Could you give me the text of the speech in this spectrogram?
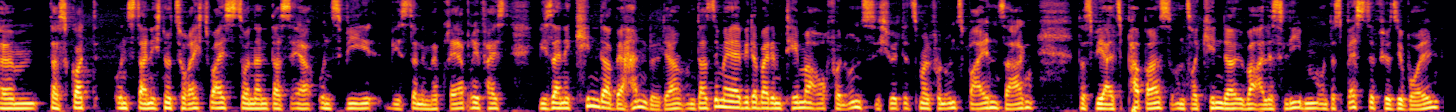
ähm, dass Gott uns da nicht nur zurechtweist, sondern dass er uns, wie, wie es dann im Hebräerbrief heißt, wie seine Kinder behandelt. Ja? Und da sind wir ja wieder bei dem Thema auch von uns. Ich würde jetzt mal von uns beiden sagen, dass wir als Papas unsere Kinder über alles lieben und das Beste für sie wollen.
